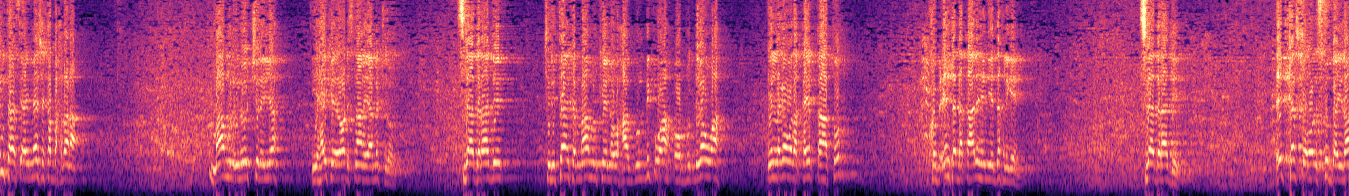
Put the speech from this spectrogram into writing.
intaasi ay meesha ka baxdana maamul inoo jiraya iyo haykal inoo dhisnaanayaa ma jiro. Sidaa daraaddeed jiritaanka maamulkeenna waxaa gundhig u ah oo buddhigo u ah in laga wada qayb qaato kobcinta dhaqaalaheenna iyo dakhligeenna sidaa daraaddeed cid kasta oo isku dayda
